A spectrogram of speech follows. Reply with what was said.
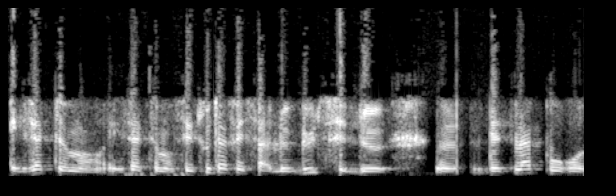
Exactement, exactement. C'est tout à fait ça. Le but, c'est de euh, d'être là pour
